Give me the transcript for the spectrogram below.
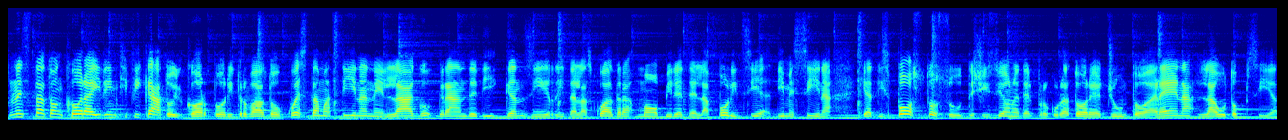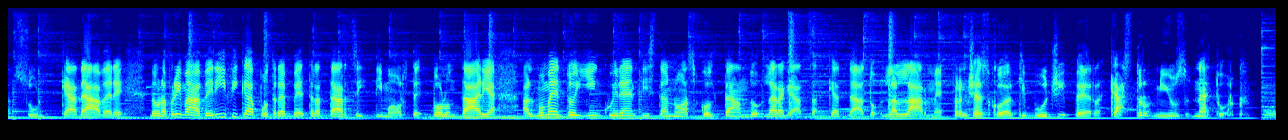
non è stato ancora identificato il corpo ritrovato questa mattina nel lago Grande di Ganzirri dalla squadra mobile della Polizia di Messina che ha disposto, su decisione del procuratore aggiunto Arena, l'autopsia sul cadavere. Da una prima verifica potrebbe trattarsi di morte volontaria. Al momento gli inquirenti stanno ascoltando la ragazza che ha dato l'allarme. Francesco Archibugi per Castro News Network.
